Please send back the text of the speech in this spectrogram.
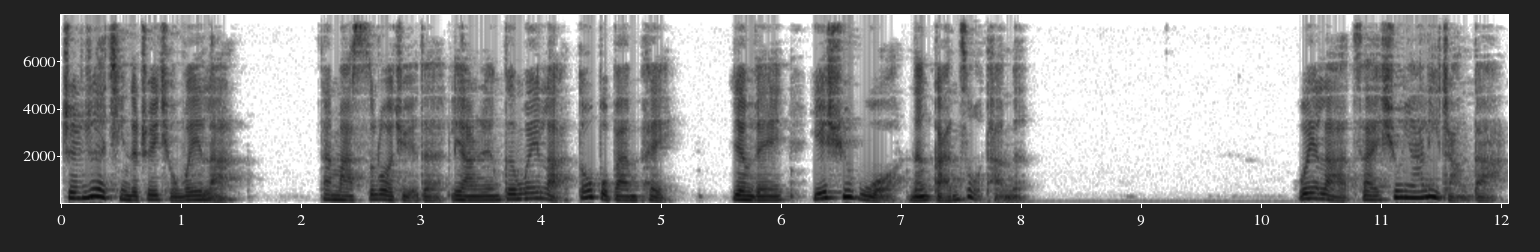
正热情的追求薇拉，但马斯洛觉得两人跟薇拉都不般配，认为也许我能赶走他们。薇拉在匈牙利长大，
